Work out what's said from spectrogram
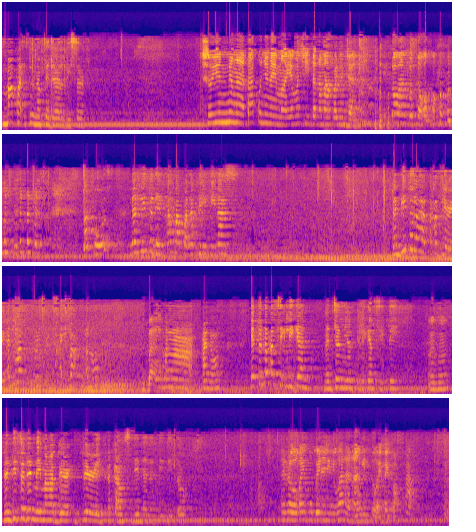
Mapa ito ng Federal Reserve. So yun nga, tapon nyo na yung mga Yamashita na mapa nyo dyan. Ito ang totoo. Tapos, nandito din ang mapa ng Pilipinas. Nandito lahat naka-blurry. Ang lahat, saka iba, ano, ba? may mga, ano, ito naman sa Iligan. Nandyan yun, Iligan City. Mhm. Nandito din may mga bur- buried accounts din na nandito. Pero kayo po ba'y naniniwala na ang ginto ay may pakpak?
